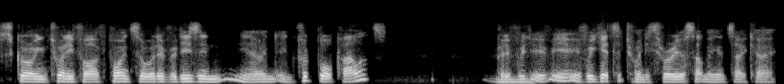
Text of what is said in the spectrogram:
scoring 25 points or whatever it is in, you know, in, in football parlance. But if we if, if we get to 23 or something, it's okay.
